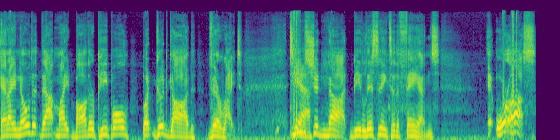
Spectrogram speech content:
And I know that that might bother people, but good God, they're right. Teams Yeah. should not be listening to the fans or us.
